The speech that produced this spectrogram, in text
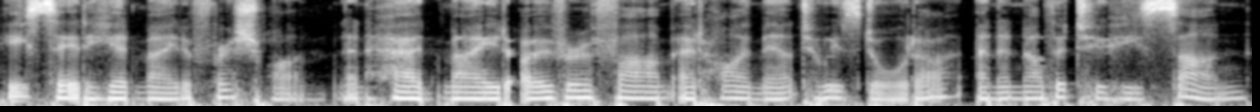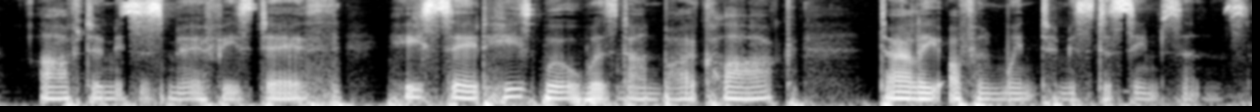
He said he had made a fresh one, and had made over a farm at Highmount to his daughter, and another to his son after Mrs. Murphy's death. He said his will was done by Clark. Daly often went to Mr. Simpson's.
